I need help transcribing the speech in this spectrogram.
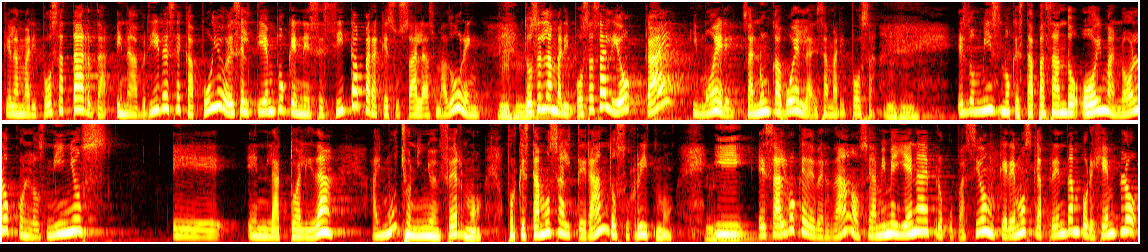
que la mariposa tarda en abrir ese capullo es el tiempo que necesita para que sus alas maduren. Entonces la mariposa salió, cae y muere. O sea, nunca vuela esa mariposa. Es lo mismo que está pasando hoy, Manolo, con los niños eh, en la actualidad hay mucho niño enfermo porque estamos alterando su ritmo. Y es algo que de verdad, o sea, a mí me llena de preocupación. Queremos que aprendan, por ejemplo,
